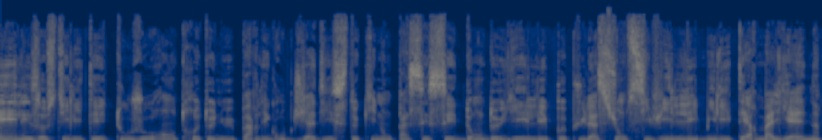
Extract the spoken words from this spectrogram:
et les hostilités toujours entretenues par les groupes djihadistes qui n'ont pas cessé d'endeuiller les populations civiles et militaires maliennes.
